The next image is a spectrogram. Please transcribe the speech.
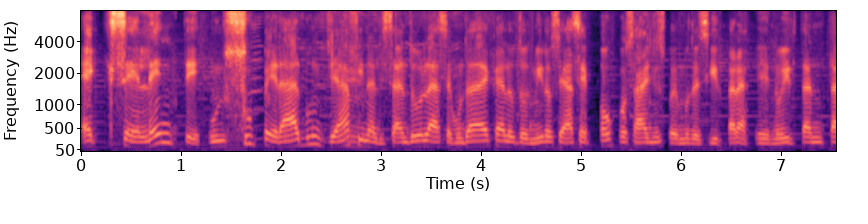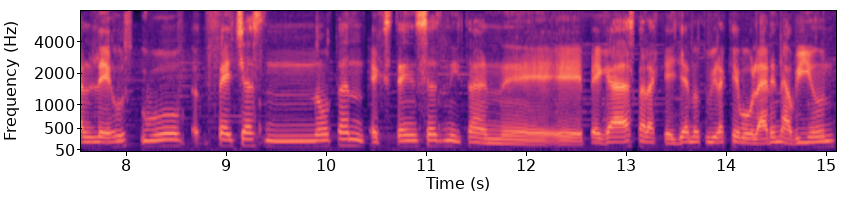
Excelente, un super álbum ya finalizando la segunda década de los 2000, o sea, hace pocos años podemos decir para eh, no ir tan, tan lejos. Hubo fechas no tan extensas ni tan eh, pegadas para que ella no tuviera que volar en avión.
